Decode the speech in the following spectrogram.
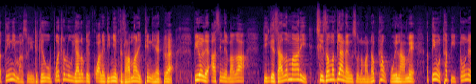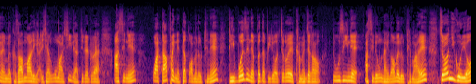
အသင်းတွေမှာဆိုရင်တကယ်ကိုပွဲထုတ်လို့ရလောက်တဲ့ quality မြင့်ကစားသမားတွေဖြစ်နေတဲ့အတွက်ပြီးတော့လေအာဆင်နယ်မှာက ဒီကစားသမားတွေခြေစောင်းမပြနိုင်ဘူးဆိုတော့မှနောက်ထပ်ဝင်လာမဲ့အသင်းကိုထပ်ပြီးတွန်းနေနိုင်မဲ့ကစားသမားတွေကအရန်ကိုမှရှိနေတာဖြစ်တဲ့အတွက်အာဆင်နယ်ကွာတာဖိုင်နယ်တက်သွားမယ်လို့ထင်တယ်ဒီပွဲစဉ်နဲ့ပတ်သက်ပြီးတော့ကျွန်တော်ရဲ့ခံမှန်းချက်ကတော့2စီးနဲ့အာစီလုံးနိုင်သွားမယ်လို့ထင်ပါတယ်ကျွန်တော်ညီကိုရော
